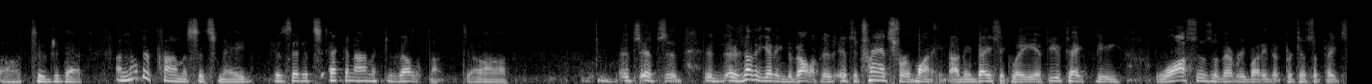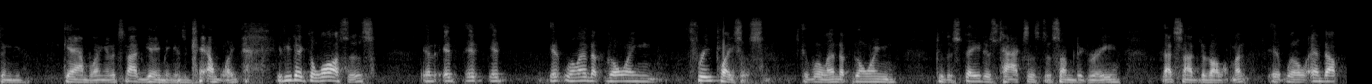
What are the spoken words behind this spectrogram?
uh, to do that. Another promise that's made is that it's economic development. Uh, it's, it's, it, there's nothing getting developed. It, it's a transfer of money. I mean, basically, if you take the losses of everybody that participates in gambling, and it's not gaming, it's gambling, if you take the losses, it, it, it, it, it will end up going three places. It will end up going to the state as taxes to some degree. That's not development. It will end up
